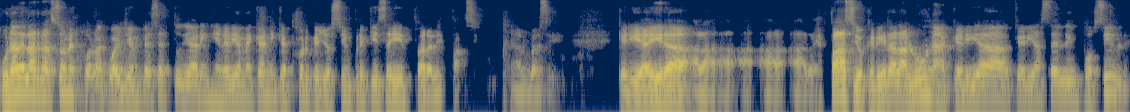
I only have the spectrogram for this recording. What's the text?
una de las razones por la cual yo empecé a estudiar ingeniería mecánica es porque yo siempre quise ir para el espacio, algo así. Quería ir al espacio, quería ir a la luna, quería, quería hacer lo imposible.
